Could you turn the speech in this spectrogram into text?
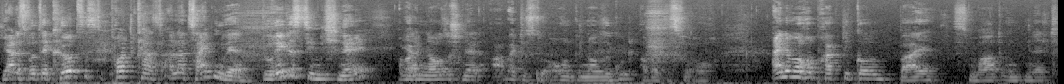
Ja, das wird der kürzeste Podcast aller Zeiten werden. Du redest ziemlich schnell, aber ja. genauso schnell arbeitest du auch und genauso gut arbeitest du auch. Eine Woche Praktikum bei Smart und Net.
